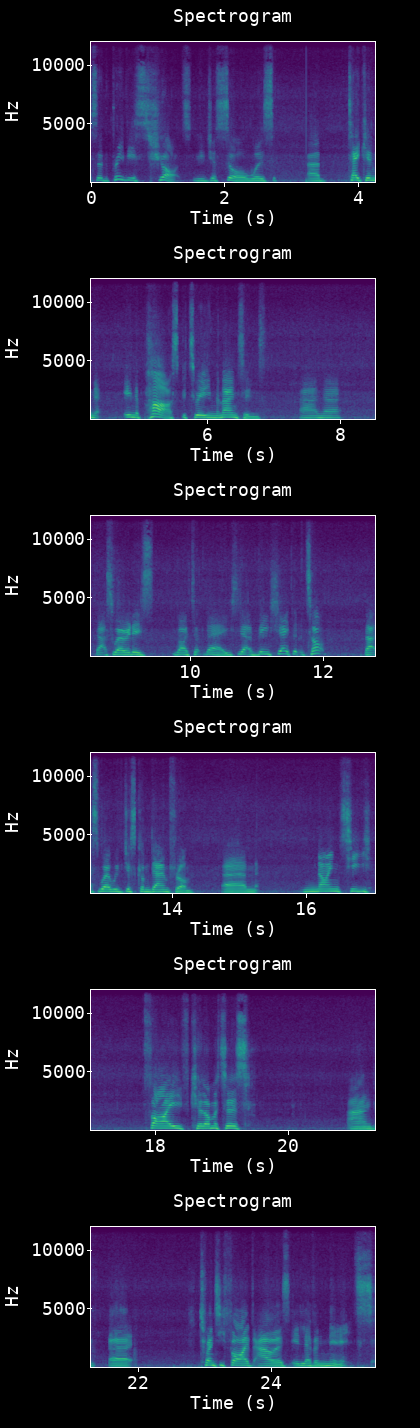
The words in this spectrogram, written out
So the previous shot you just saw was uh, taken in the pass between the mountains, and uh, that's where it is, right up there. You see that V shape at the top? That's where we've just come down from. Um, 95 kilometers and uh, 25 hours 11 minutes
